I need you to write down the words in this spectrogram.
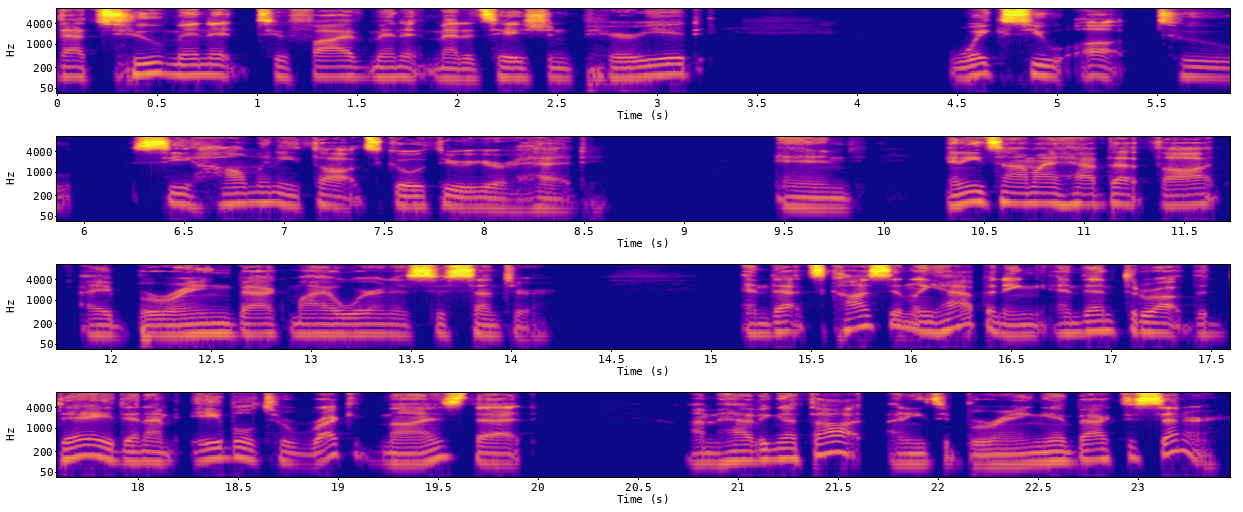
That two minute to five minute meditation period wakes you up to see how many thoughts go through your head. And anytime I have that thought, I bring back my awareness to center and that's constantly happening. And then throughout the day then i'm able to recognize that i'm having a thought. I need to bring it back to center.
